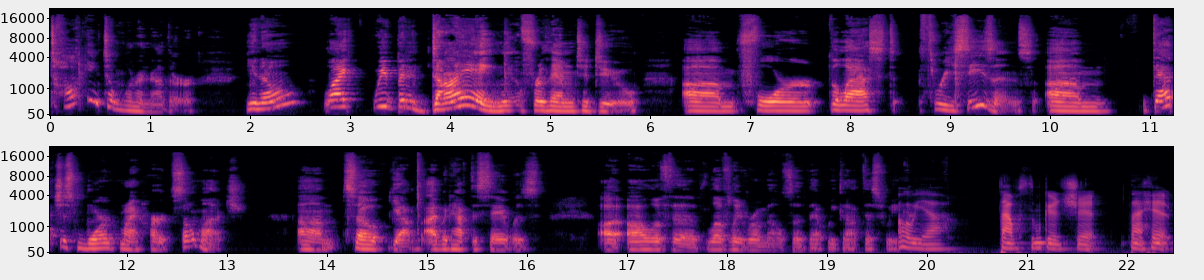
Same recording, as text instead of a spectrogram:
talking to one another, you know, like we've been dying for them to do, um, for the last three seasons. Um, that just warmed my heart so much. Um, so yeah, I would have to say it was uh, all of the lovely Romelza that we got this week. Oh yeah, that was some good shit. That hit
